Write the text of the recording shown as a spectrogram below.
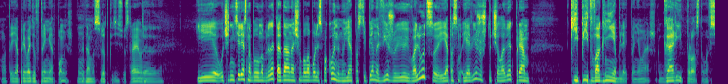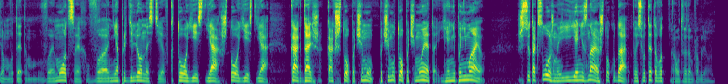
Вот, и я приводил в пример, помнишь, когда Мгм. мы слетки здесь устраивали. Да-да-да. И очень интересно было наблюдать. Тогда она еще была более спокойной, но я постепенно вижу ее эволюцию, и я, посм- я вижу, что человек прям кипит в огне, блядь, понимаешь? Горит просто во всем вот этом, в эмоциях, в неопределенности, в кто есть я, что есть я, как дальше, как что, почему, почему то, почему это. Я не понимаю. Все так сложно, и я не знаю, что куда. То есть вот это вот А вот в этом проблема.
